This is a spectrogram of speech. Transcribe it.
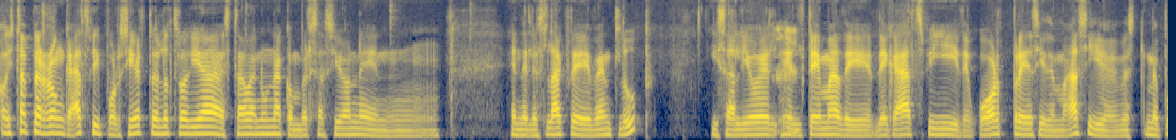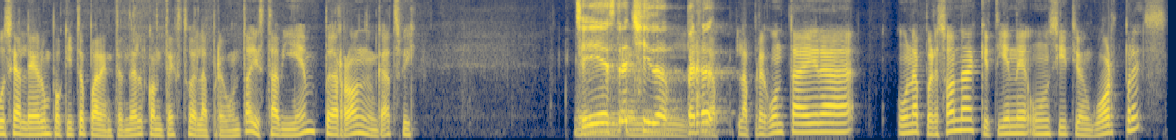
Hoy está Perrón Gatsby, por cierto. El otro día estaba en una conversación en, en el Slack de Event Loop y salió el, el tema de, de Gatsby, de WordPress y demás. Y me, me puse a leer un poquito para entender el contexto de la pregunta y está bien Perrón Gatsby. Sí, está chido, pero- La, la pregunta era una persona que tiene un sitio en WordPress,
